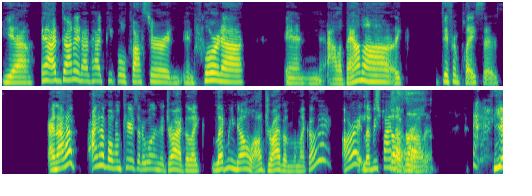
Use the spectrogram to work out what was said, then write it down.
yeah. Yeah, I've done it. I've had people foster in, in Florida, in Alabama, like different places. And I have I have volunteers that are willing to drive. They're like, let me know, I'll drive them. I'm like, okay, all right, let me find that Shut up. person. yeah.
